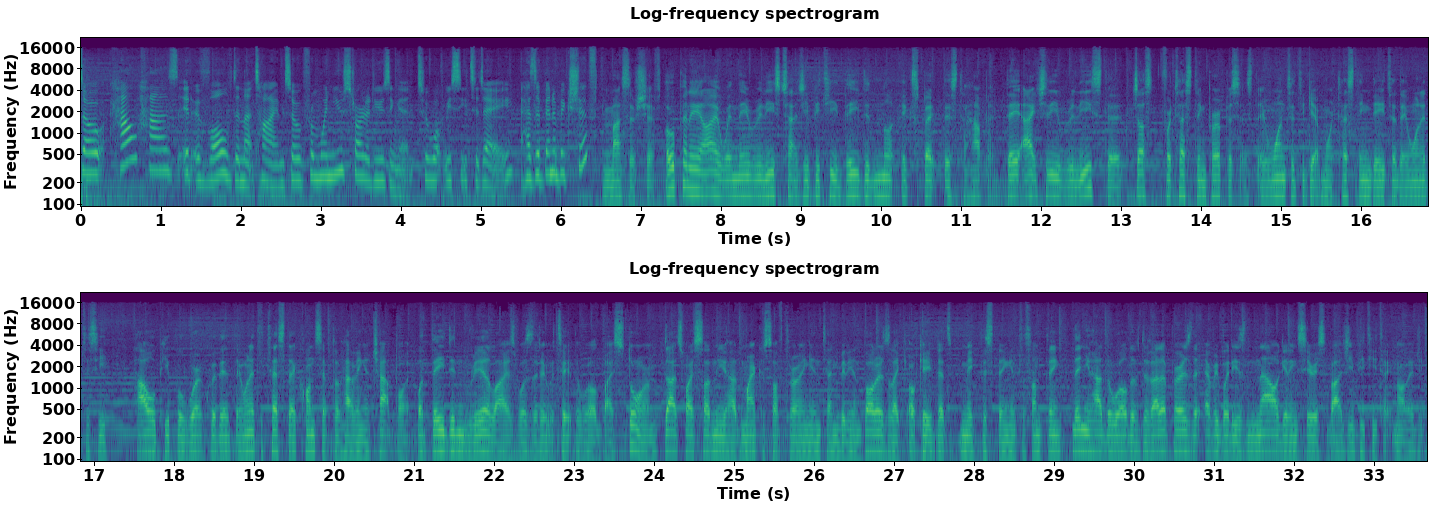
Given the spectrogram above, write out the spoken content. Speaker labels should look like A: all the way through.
A: So, how has it evolved in that time? So, from when you started using it to what we see today, has it been a big shift?
B: Massive shift. OpenAI, when they released ChatGPT, they did not expect this to happen. They actually released it just for testing purposes. They wanted to get more testing data, they wanted to see how people work with it. They wanted to test their concept of having a chatbot. What they didn't realize was that it would take the world by storm. That's why suddenly you had Microsoft throwing in $10 billion, like, okay, let's make this thing into something. Then you had the world of developers that everybody is now getting serious about GPT technology.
